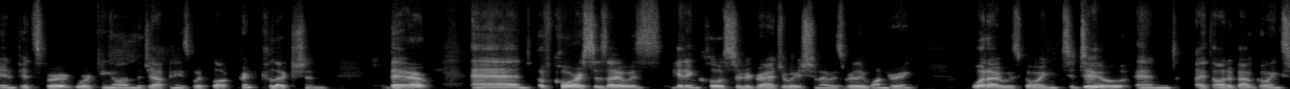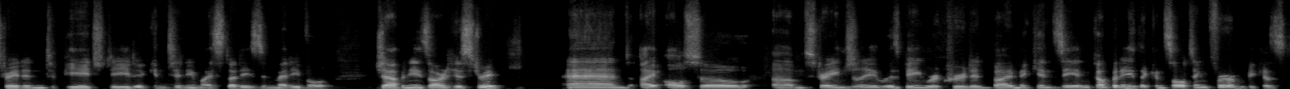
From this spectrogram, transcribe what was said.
in Pittsburgh, working on the Japanese woodblock print collection there. And of course, as I was getting closer to graduation, I was really wondering what I was going to do. And I thought about going straight into PhD to continue my studies in medieval Japanese art history. And I also, um, strangely, was being recruited by McKinsey and Company, the consulting firm, because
